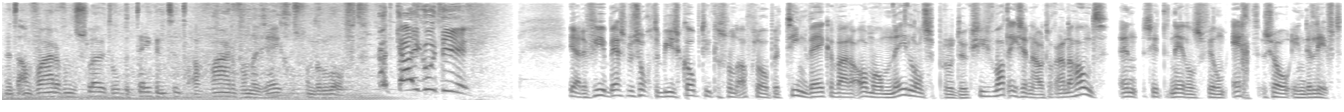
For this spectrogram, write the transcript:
Het aanvaarden van de sleutel betekent het aanvaarden van de regels van de loft. Het kijk goed hier! Ja, de vier best bezochte bioscooptitels van de afgelopen tien weken waren allemaal Nederlandse producties. Wat is er nou toch aan de hand? En zit de Nederlandse film echt zo in de lift?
